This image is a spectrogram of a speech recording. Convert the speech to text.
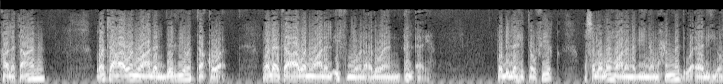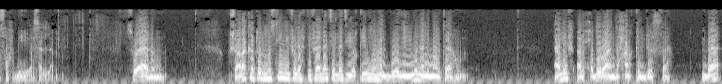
قال تعالى وتعاونوا على البر والتقوى ولا تعاونوا على الإثم والعدوان الآية. وبالله التوفيق وصلى الله على نبينا محمد وآله وصحبه وسلم. سؤال مشاركة المسلم في الاحتفالات التي يقيمها البوذيون لموتاهم. ألف الحضور عند حرق الجثة. باء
